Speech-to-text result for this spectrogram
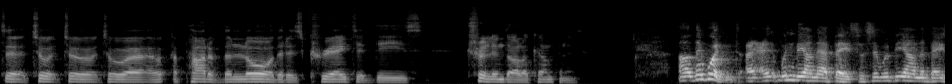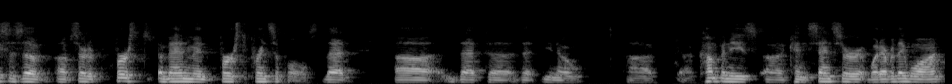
to to to, to a, a part of the law that has created these trillion dollar companies? Uh, they wouldn't. I, it wouldn't be on that basis. It would be on the basis of, of sort of First Amendment, first principles that uh, that uh, that you know uh, uh, companies uh, can censor whatever they want,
